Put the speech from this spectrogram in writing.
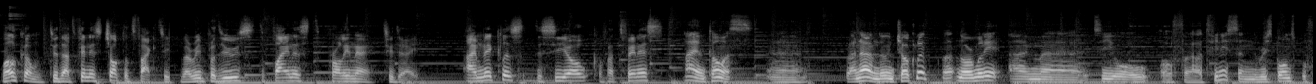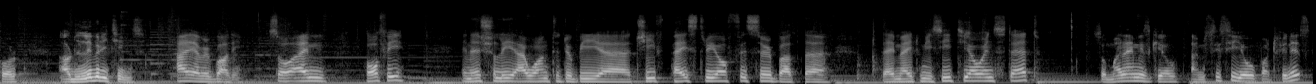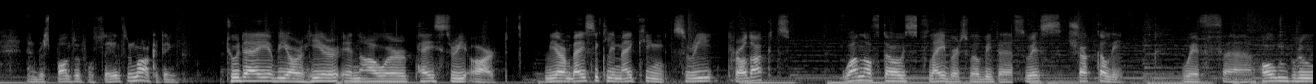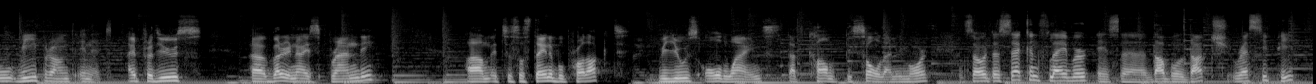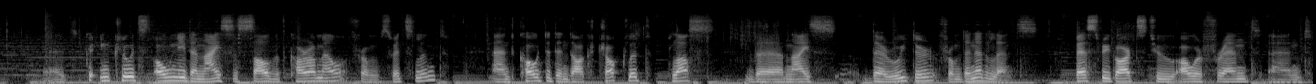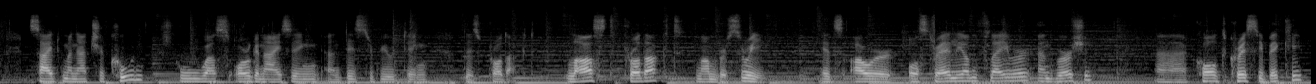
Welcome to Adfinis chocolate factory where we produce the finest praline today. I'm Nicholas, the CEO of Adfinis. Hi, I'm Thomas. Uh, right now I'm doing chocolate, but normally I'm uh, CEO of uh, Adfinis and responsible for our delivery teams. Hi everybody. So I'm Hofi. Initially I wanted to be a chief pastry officer, but uh, they made me CTO instead. So my name is Gil. I'm CCO of Adfinis and responsible for sales and marketing. Today we are here in our pastry art. We are basically making three products. One of those flavors will be the Swiss Schöckeli with uh, homebrew Wiebrand in it. I produce a very nice brandy. Um, it's a sustainable product. We use old wines that can't be sold anymore. So the second flavor is a double Dutch recipe. It includes only the nicest salted caramel from Switzerland and coated in dark chocolate, plus the nice De Ruyter from the Netherlands. Best regards to our friend and site manager Koen, who was organizing and distributing this product. Last product, number three. It's our Australian flavor and version uh, called Chrissy Bicky.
